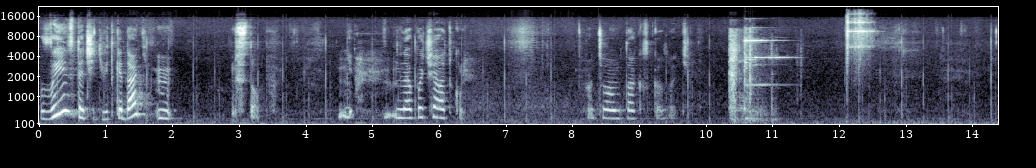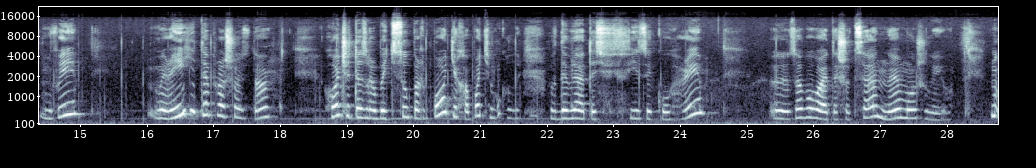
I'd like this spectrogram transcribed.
вистачить відкидати. Стоп. Ні, для початку. Хочу вам так сказати. Ви мрієте про щось, да? Хочете зробити суперпотяг, а потім, коли вдивляєтесь в фізику гри, е, забувайте, що це неможливо. Ну,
